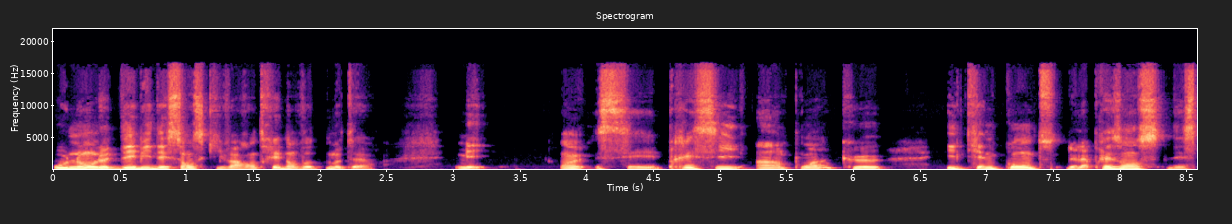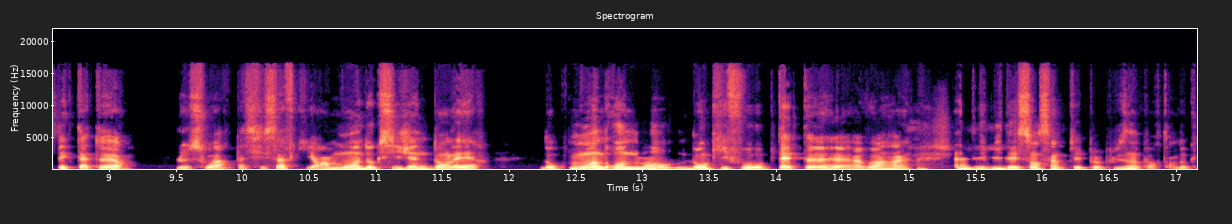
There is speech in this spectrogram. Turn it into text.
ou non le débit d'essence qui va rentrer dans votre moteur. Mais euh, c'est précis à un point qu'ils tiennent compte de la présence des spectateurs le soir, parce qu'ils savent qu'il y aura moins d'oxygène dans l'air, donc moins de rendement, donc il faut peut-être euh, avoir un, débit d'essence un petit peu plus important. Donc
